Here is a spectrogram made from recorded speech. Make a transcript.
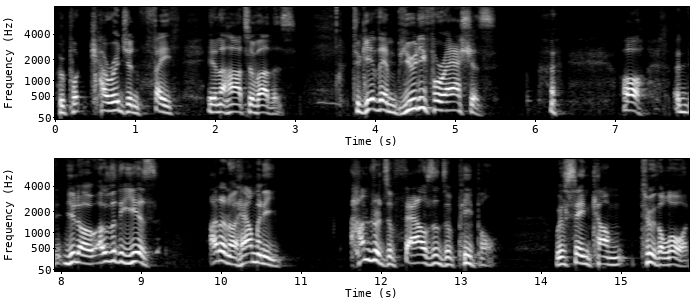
who put courage and faith in the hearts of others. To give them beauty for ashes. oh, you know, over the years, I don't know how many hundreds of thousands of people we've seen come to the Lord.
